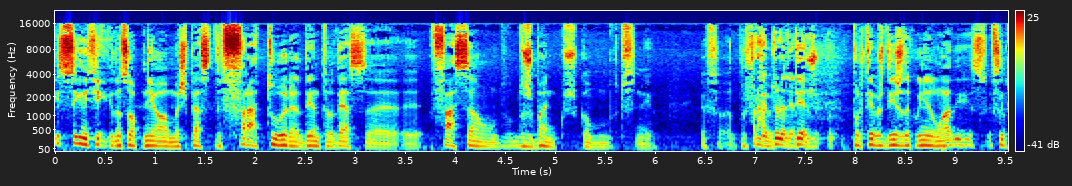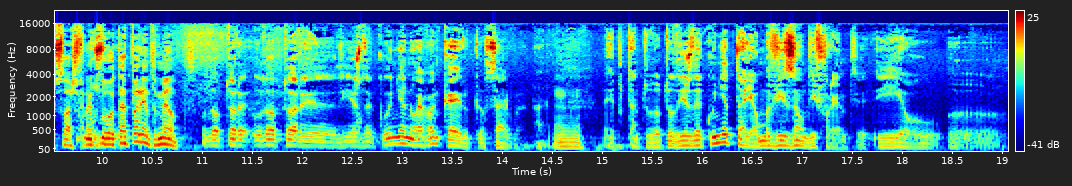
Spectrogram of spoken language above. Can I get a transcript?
isso significa que, na sua opinião, há uma espécie de fratura dentro dessa eh, fação dos bancos, como definiu? Por fratura dentro dos... Porque temos Dias da Cunha de um lado e Filipe Soares Franco do outro, aparentemente. O doutor, o doutor eh, Dias da Cunha não é banqueiro, que eu saiba. Hum. E, portanto, o doutor Dias da Cunha tem uma visão diferente. E eu uh,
